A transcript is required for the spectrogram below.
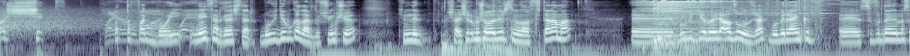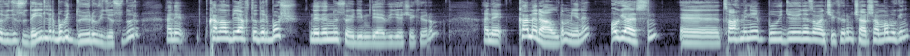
Oh shit. What the fuck boy. Neyse arkadaşlar bu video bu kadardı çünkü şimdi şaşırmış olabilirsiniz hafiften ama e, bu video böyle az olacak. Bu bir ranked e, sıfırdan elmasa videosu değildir. Bu bir duyuru videosudur. Hani kanal bir haftadır boş. Nedenini söyleyeyim diye video çekiyorum. Hani kamera aldım yine. O gelsin. E, tahmini bu videoyu ne zaman çekiyorum? Çarşamba bugün.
